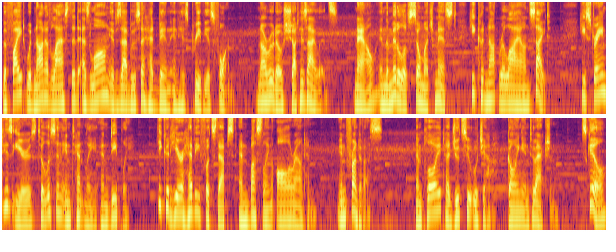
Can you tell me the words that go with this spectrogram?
the fight would not have lasted as long if Zabuza had been in his previous form. Naruto shut his eyelids. Now, in the middle of so much mist, he could not rely on sight. He strained his ears to listen intently and deeply. He could hear heavy footsteps and bustling all around him. In front of us. Employ Taijutsu Uchiha, going into action. Skill,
